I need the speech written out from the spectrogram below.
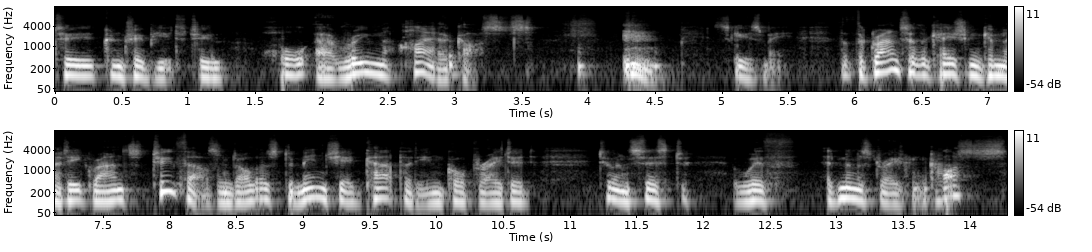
to contribute to hall, uh, room hire costs. Excuse me. That the Grants Allocation Committee grants $2,000 to Menzshed Kapiti Incorporated to assist with administration costs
